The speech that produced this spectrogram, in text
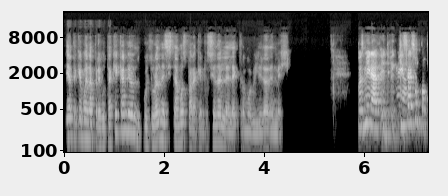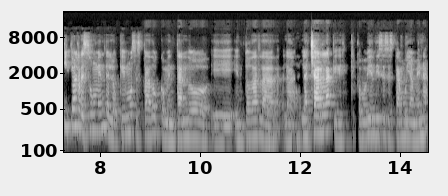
fíjate qué buena pregunta. ¿Qué cambio cultural necesitamos para que funcione la electromovilidad en México? Pues mira, eh, eh, quizás un poquito el resumen de lo que hemos estado comentando eh, en toda la, charla, que, como bien dices está muy amena.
